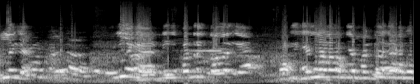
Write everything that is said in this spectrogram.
இல்லங்க. இல்லங்க. நீங்க பண்றது தவறுங்க. எல்லா மக்களுக்கான அந்த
